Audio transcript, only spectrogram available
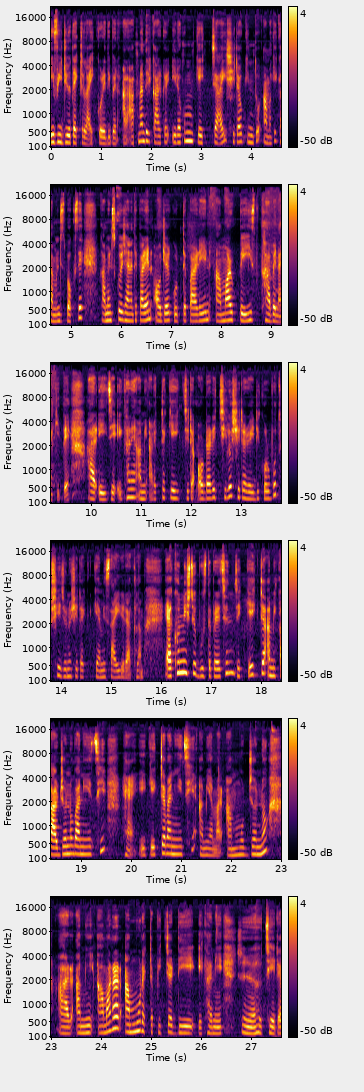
এই ভিডিওতে একটা লাইক করে দিবেন। আর আপনাদের কার কার এরকম কেক চাই সেটাও কিন্তু আমাকে কমেন্টস বক্সে কমেন্টস করে জানাতে পারেন অর্ডার করতে পারেন, আমার পেজ খাবে নাকিতে। আর এই যে এখানে আমি আরেকটা কেক যেটা অর্ডারের ছিল সেটা রেডি করব, তো সেই জন্য সেটাকে আমি সাইডে রাখলাম। এখন নিশ্চয়ই বুঝতে পেরেছেন যে কেকটা আমি কার জন্য বানিয়েছি? হ্যাঁ এই কেকটা বানিয়েছি আমি আমার আম্মুর জন্য। আর আমি আমার আর আম্মুর একটা পিকচার দিয়ে এখানে হচ্ছে এটা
